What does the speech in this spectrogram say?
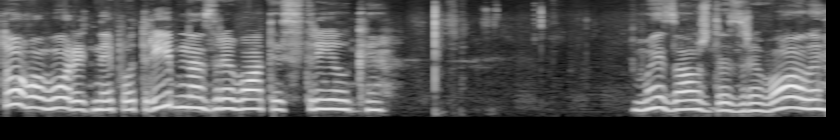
Хто говорить, не потрібно зривати стрілки? Ми завжди зривали.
